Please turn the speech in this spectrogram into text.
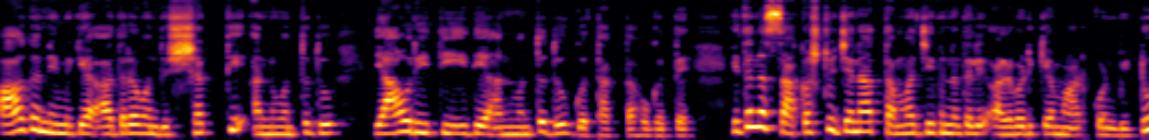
ಆಗ ನಿಮಗೆ ಅದರ ಒಂದು ಶಕ್ತಿ ಅನ್ನುವಂಥದ್ದು ಯಾವ ರೀತಿ ಇದೆ ಅನ್ನುವಂಥದ್ದು ಗೊತ್ತಾಗ್ತಾ ಹೋಗುತ್ತೆ. ಇದನ್ನು ಸಾಕಷ್ಟು ಜನ ತಮ್ಮ ಜೀವನದಲ್ಲಿ ಅಳವಡಿಕೆ ಮಾಡ್ಕೊಂಡ್ಬಿಟ್ಟು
